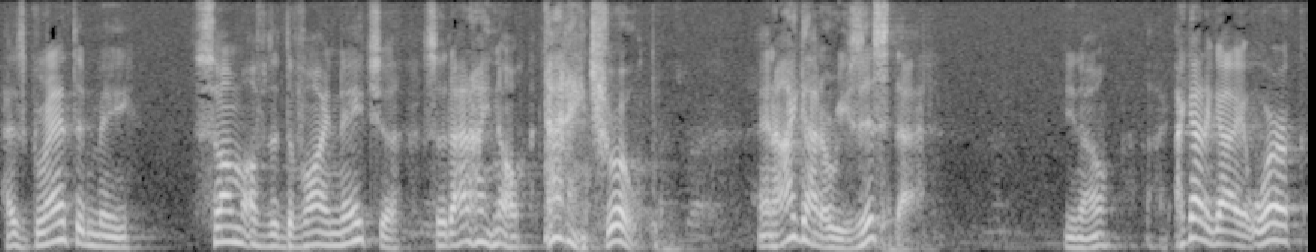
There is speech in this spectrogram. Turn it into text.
has granted me some of the divine nature so that I know that ain't true. And I got to resist that. You know, I got a guy at work.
